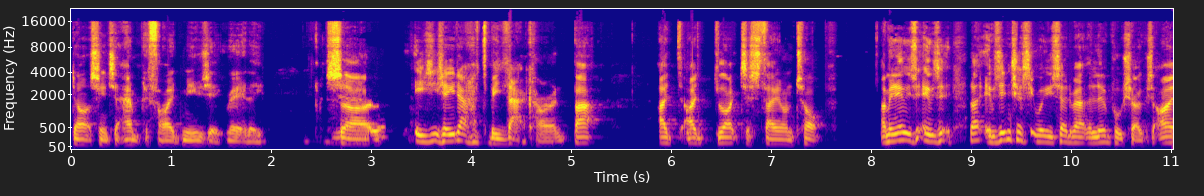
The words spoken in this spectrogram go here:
dancing to amplified music, really. So easy. So you don't have to be that current, but I'd, I'd like to stay on top. I mean, it was it was like, it was interesting what you said about the Liverpool show because I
